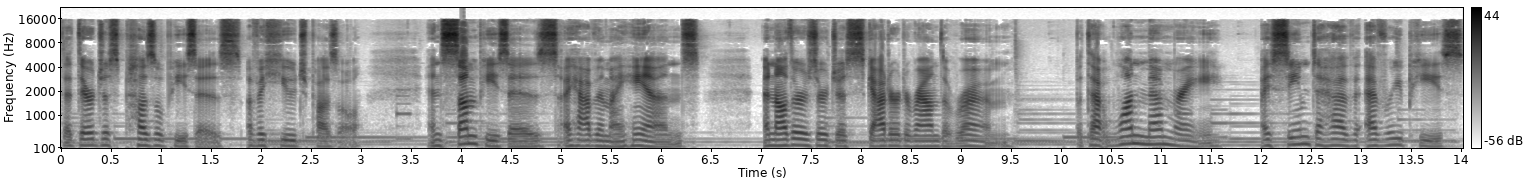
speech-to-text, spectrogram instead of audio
that they're just puzzle pieces of a huge puzzle. And some pieces I have in my hands, and others are just scattered around the room. But that one memory, I seem to have every piece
